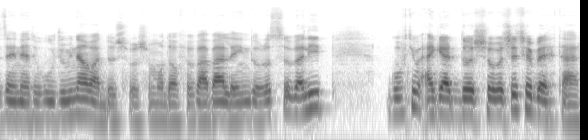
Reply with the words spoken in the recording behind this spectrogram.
ذهنیت هجومی نباید داشته باشه مدافع و بله این درسته. ولی گفتیم اگر داشته باشه چه بهتر؟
